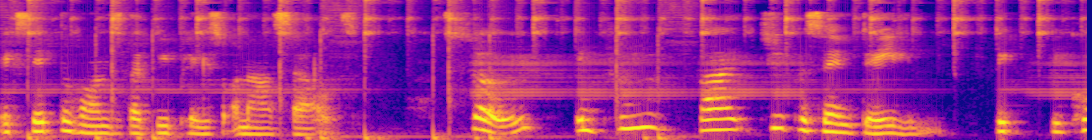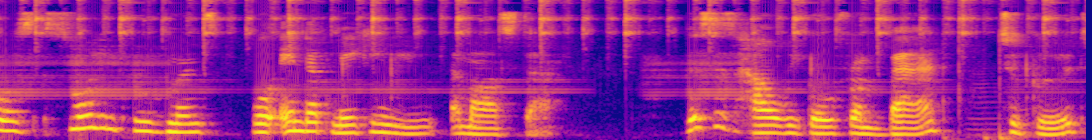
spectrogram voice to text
except the ones that we place on ourselves. So, improve by 2% daily because small improvements will end up making you a master. This is how we go from bad to good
